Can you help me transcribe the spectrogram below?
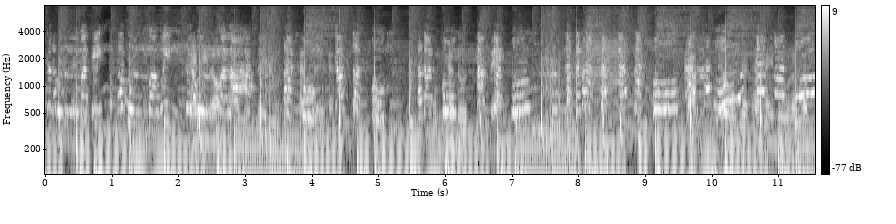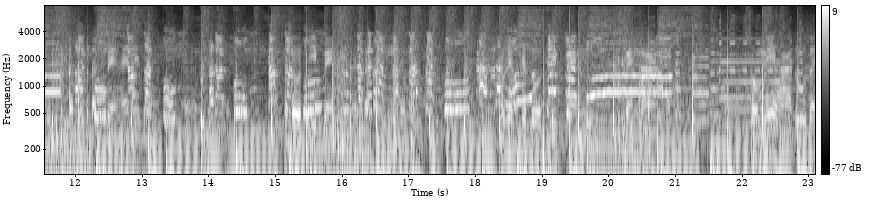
ถ้ ตัดแปลงให้นิดนึงตัดผมครับชะโดดตีแปลงนี่ถ้าตัดงนี้ครับผมเขาเรียกชะโดดตีแปลงแปลงร่างนะครับทรงนี้หาดูได้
